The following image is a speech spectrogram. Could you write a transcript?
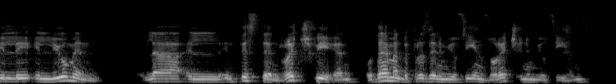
اللي ال lumen لل intestine rich فيهن ودائما بفرزن mucins و rich in mucins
